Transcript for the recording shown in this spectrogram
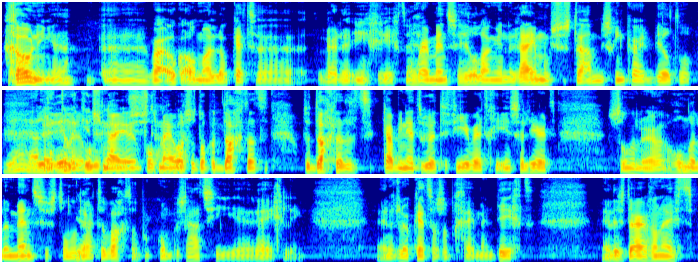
Groningen, eh, waar ook allemaal loketten eh, werden ingericht. En Ja. waar mensen heel lang in de rij moesten staan. Misschien kan je het beeld nog ja, ja, herinneren. Volgens de mij, volgens mij was het op, het dag dat, op de dag dat het kabinet Rutte 4 werd geïnstalleerd, stonden er honderden mensen stonden daar te wachten op een compensatieregeling. En het loket was op een gegeven moment dicht. Dus daarvan heeft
